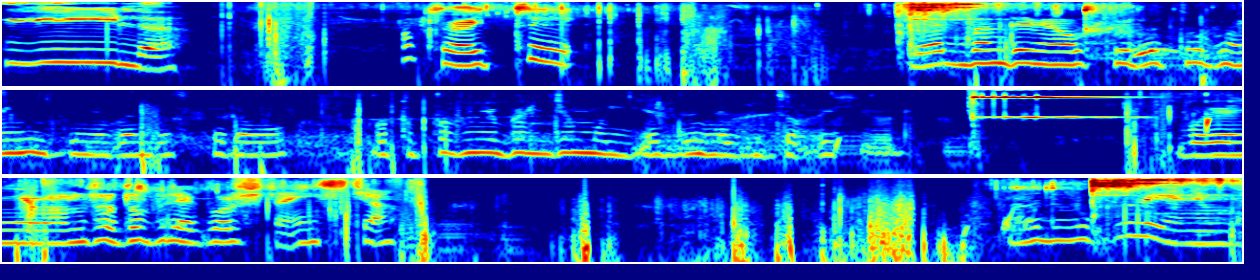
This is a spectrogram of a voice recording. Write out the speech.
Ile? Okej, okay, ty. Jak będę miał chwilę, to go nigdy nie będę sprzedawał, bo to pewnie będzie mój jedyny widzowy chwil. Bo ja nie mam za dobrego szczęścia. Nawet w ogóle ja nie mam.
